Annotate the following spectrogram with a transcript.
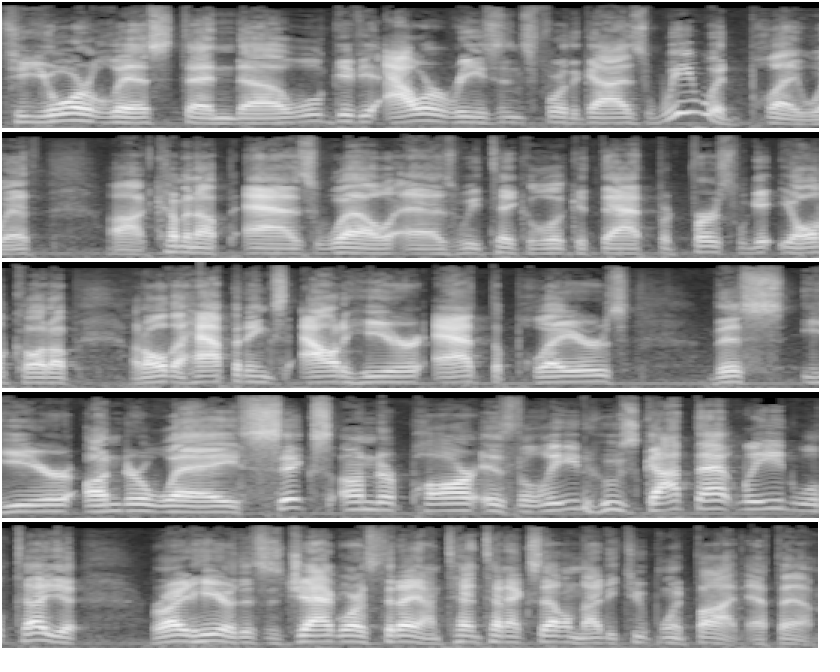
to your list? And uh, we'll give you our reasons for the guys we would play with. Uh, coming up as well as we take a look at that. But first, we'll get you all caught up on all the happenings out here at the players this year underway. Six under par is the lead. Who's got that lead? We'll tell you right here. This is Jaguars today on 1010XL 92.5 FM.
